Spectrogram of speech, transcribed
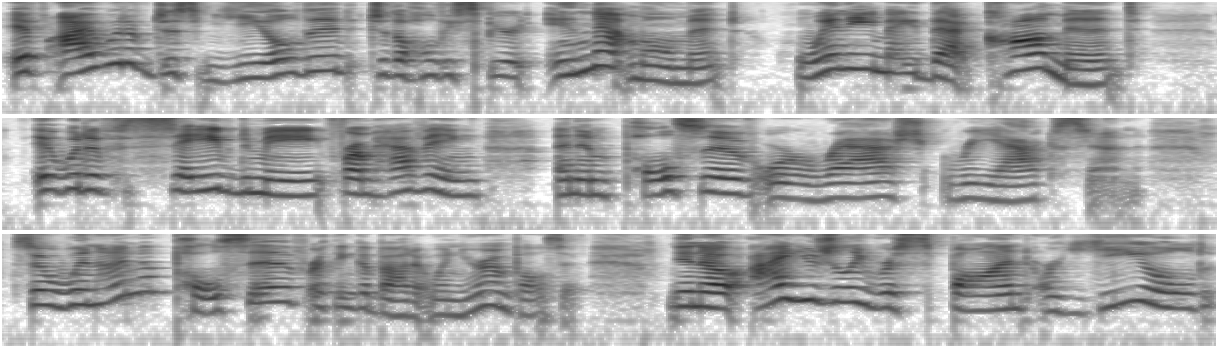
if I would have just yielded to the Holy Spirit in that moment when he made that comment, it would have saved me from having an impulsive or rash reaction. So when I'm impulsive, or think about it when you're impulsive, you know, I usually respond or yield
